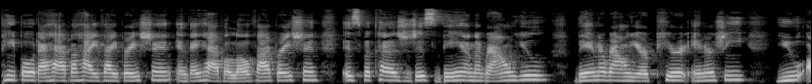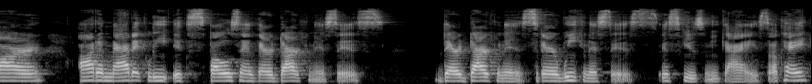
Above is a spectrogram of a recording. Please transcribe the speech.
people that have a high vibration and they have a low vibration, it's because just being around you, being around your pure energy, you are automatically exposing their darknesses their darkness, their weaknesses. Excuse me, guys. Okay.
